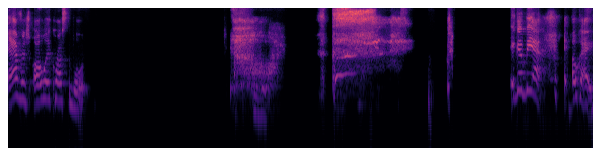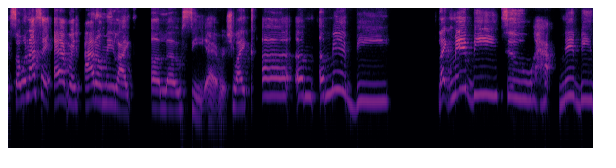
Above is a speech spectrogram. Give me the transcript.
average all the way across the board. It could be a, okay. So when I say average, I don't mean like a low C average, like uh, um, a mid B, like mid B to hi- mid B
